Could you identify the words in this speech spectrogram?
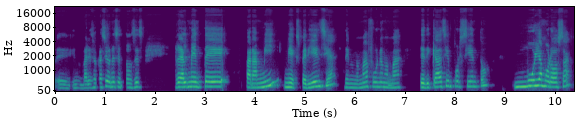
eh, en varias ocasiones. Entonces, realmente para mí, mi experiencia de mi mamá fue una mamá dedicada 100%, muy amorosa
